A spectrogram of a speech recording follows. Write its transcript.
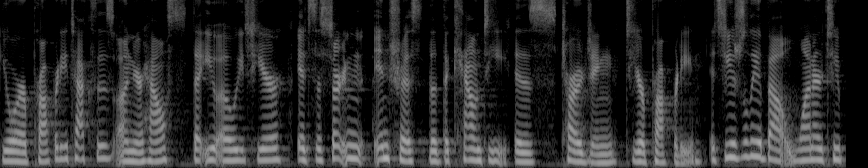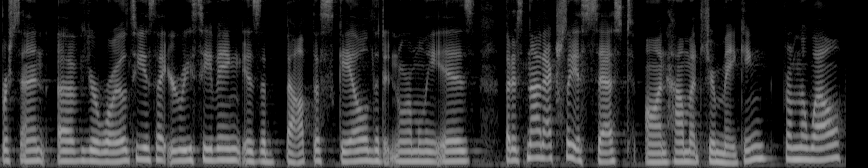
your property taxes on your house that you owe each year. It's a certain interest that the county is charging to your property. It's usually about 1 or 2% of your royalties that you're receiving is about the scale that it normally is, but it's not actually assessed on how much you're making from the well.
